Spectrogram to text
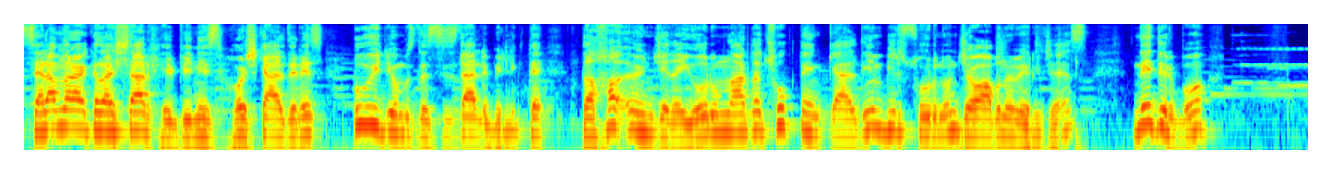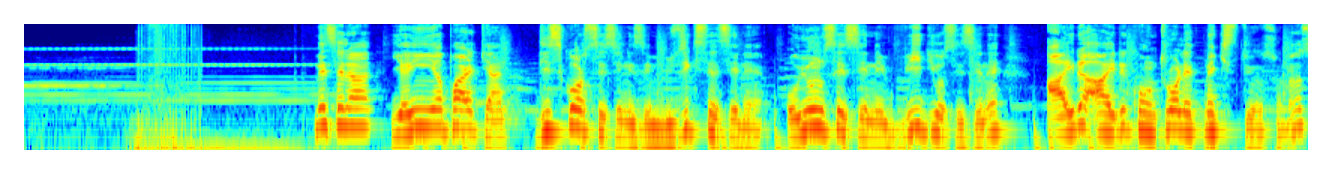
Selamlar arkadaşlar, hepiniz hoş geldiniz. Bu videomuzda sizlerle birlikte daha önce de yorumlarda çok denk geldiğim bir sorunun cevabını vereceğiz. Nedir bu? Mesela yayın yaparken Discord sesinizi, müzik sesini, oyun sesini, video sesini ayrı ayrı kontrol etmek istiyorsunuz.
